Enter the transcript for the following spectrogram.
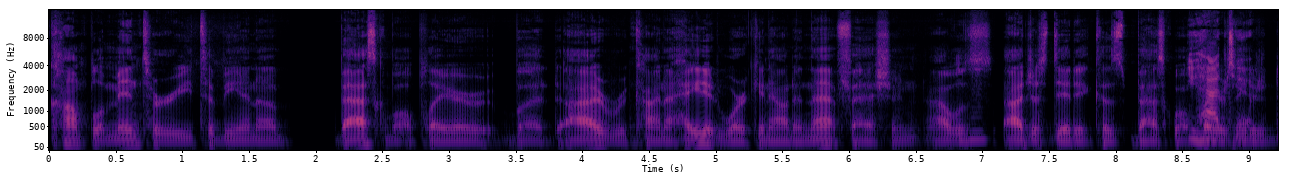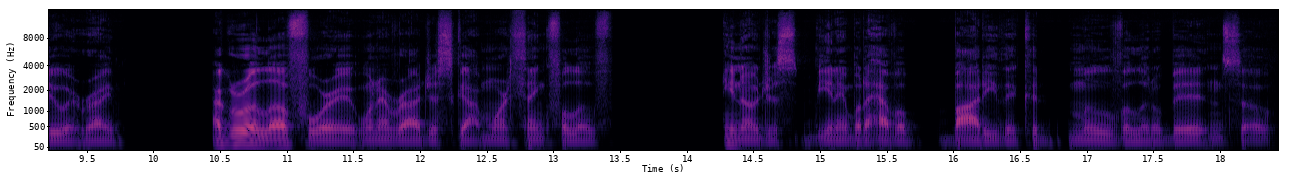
complementary to being a basketball player, but I kind of hated working out in that fashion. I was I just did it cuz basketball Mm-hmm. You players to. needed to do it, right? I grew a love for it whenever I just got more thankful of you know just being able to have a body that could move a little bit and so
